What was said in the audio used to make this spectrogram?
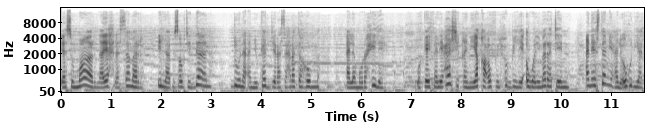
يا سمار لا يحلى السمر إلا بصوت الدان دون أن يكدر سهرتهم. ألم رحيله؟ وكيف لعاشق يقع في الحب لأول مرة أن يستمع لأغنية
